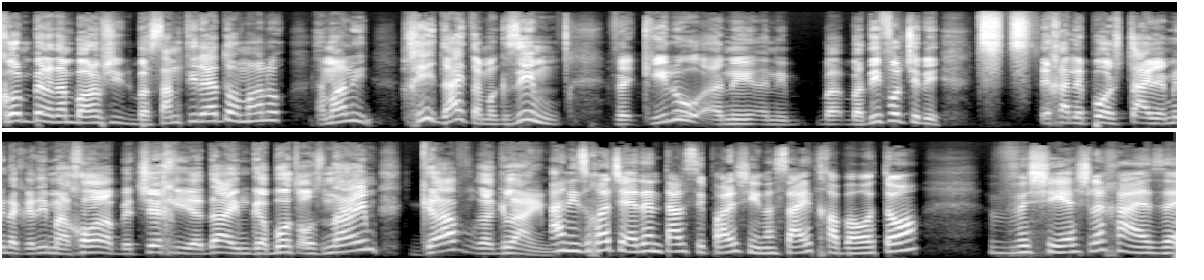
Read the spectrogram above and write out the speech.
כל בן אדם בעולם שהתבשמתי לידו אמר לו, אמר לי, אחי, די, אתה מגזים. וכאילו, אני, אני, ב default שלי, אחד לפה, שתיים, ימינה, קדימה, אחורה, בצ'כי, ידיים, גבות, אוזניים, גב, רגליים. אני זוכרת שעדן טל סיפרה לי שהיא נסעה איתך באוטו, ושיש לך איזה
